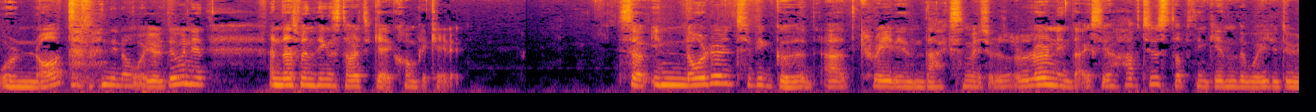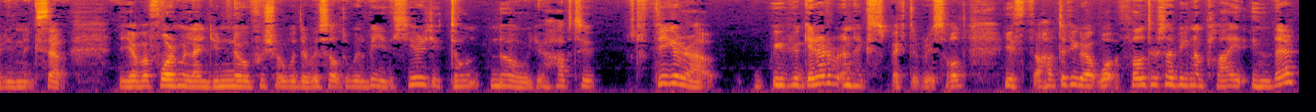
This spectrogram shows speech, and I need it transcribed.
or not, depending on what you're doing it. And that's when things start to get complicated. So in order to be good at creating DAX measures or learning DAX, you have to stop thinking the way you do it in Excel. you have a formula and you know for sure what the result will be. Here you don't know. You have to figure out if you get an unexpected result, you have to figure out what filters are being applied in there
